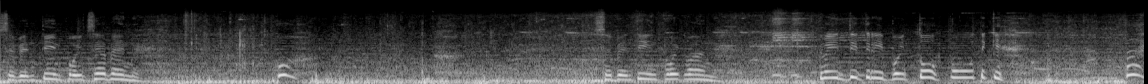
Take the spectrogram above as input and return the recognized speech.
17.7. Whew. 17.1. 23.2. Putik eh. Ah.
